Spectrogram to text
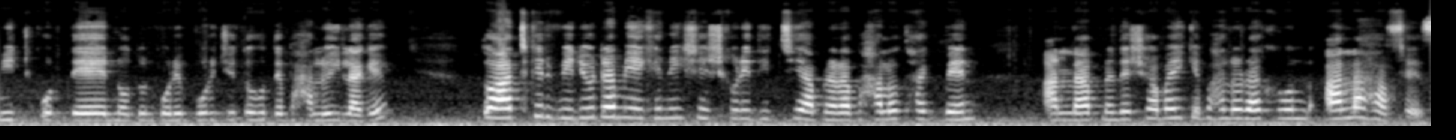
মিট করতে, নতুন করে পরিচিত হতে ভালোই লাগে। তো আজকের ভিডিওটা আমি এখানেই শেষ করে দিচ্ছি। আপনারা ভালো থাকবেন। আল্লাহ আপনাদের সবাইকে ভালো রাখুন। আল্লাহ হাফেজ।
